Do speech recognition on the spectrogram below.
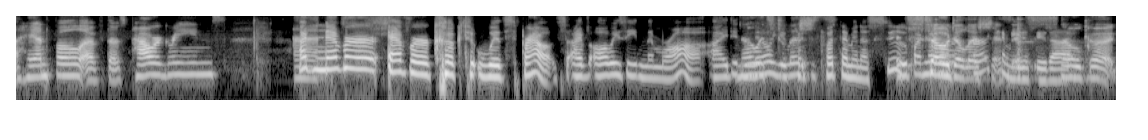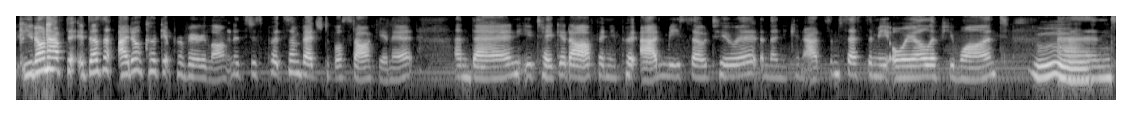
a handful of those power greens. I've never ever cooked with sprouts. I've always eaten them raw. I didn't no, know you delicious. could put them in a soup. It's so delicious. It's so good. You don't have to. It doesn't. I don't cook it for very long, and it's just put some vegetable stock in it and then you take it off and you put add miso to it and then you can add some sesame oil if you want Ooh. and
